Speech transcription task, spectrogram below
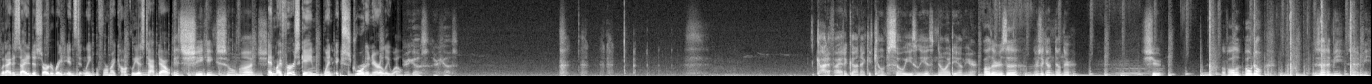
but I decided to start a raid instantly before my cochleas tapped out. It's shaking so much. And my first game went extraordinarily well. There he goes. There he goes. God, if I had a gun, I could kill him so easily. He has no idea I'm here. Oh, there is a there's a gun down there. Shoot. Of all the Oh no! Is that at me? Is that at me?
